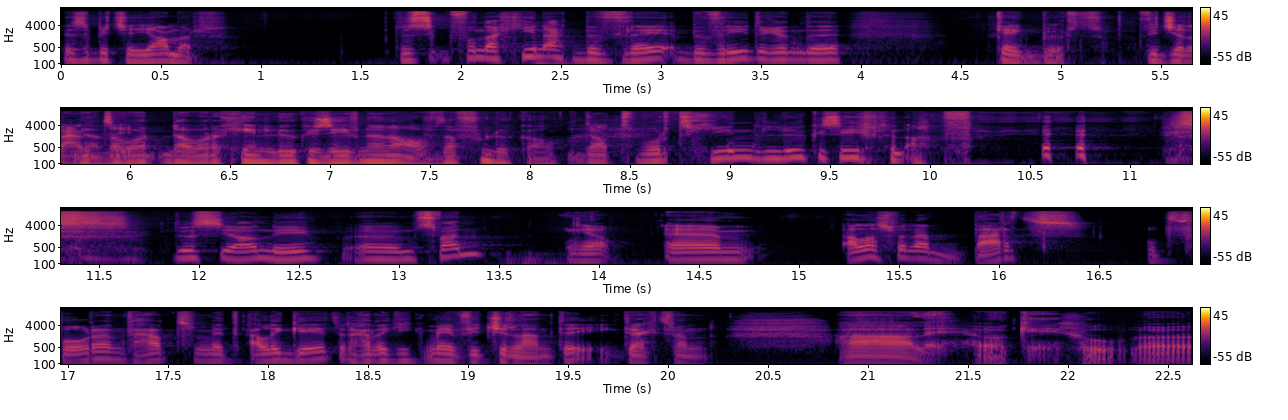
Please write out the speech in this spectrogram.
is een beetje jammer. Dus ik vond dat geen echt bevrij- bevredigende kijkbeurt. Vigilante. Ja, dat, wordt, dat wordt geen leuke 7,5, dat voel ik al. Dat wordt geen leuke 7,5. dus ja, nee. Ehm, Sven? Ja. Ehm, alles wat dat Bart op voorhand had met Alligator, had ik met Vigilante. Ik dacht van, allee, oké, goed. eh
